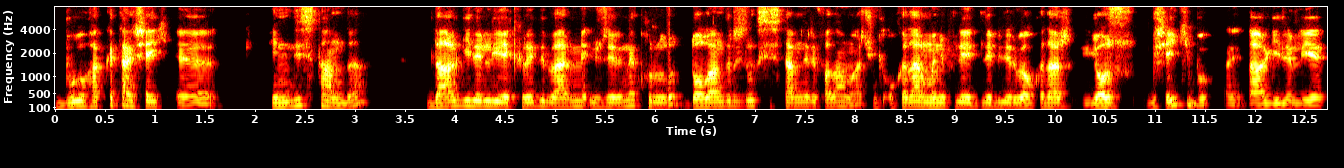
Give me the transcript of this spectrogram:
bu hakikaten şey e, Hindistan'da dar gelirliye kredi verme üzerine kurulu dolandırıcılık sistemleri falan var. Çünkü o kadar manipüle edilebilir ve o kadar yoz bir şey ki bu. Hani dar gelirliye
